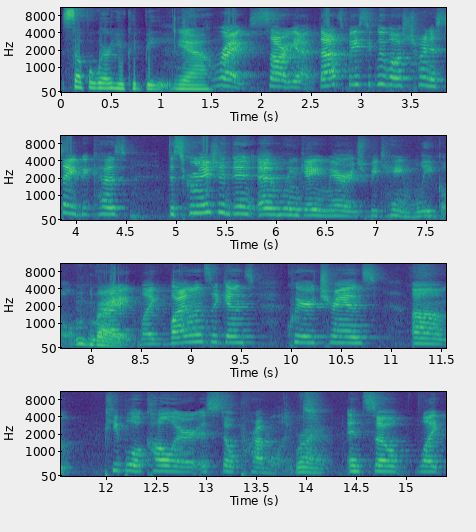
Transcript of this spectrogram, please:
self-aware you could be. Yeah. Right. Sorry. Yeah. That's basically what I was trying to say because discrimination didn't end when gay marriage became legal. Mm-hmm. Right. Right. Like violence against queer, trans, um, people of color is still prevalent. Right. And so, like,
